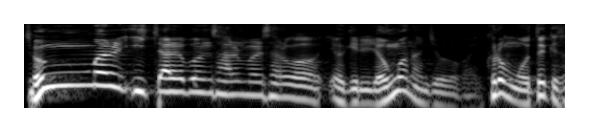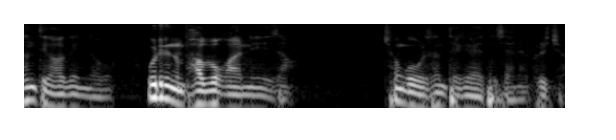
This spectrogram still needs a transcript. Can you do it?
정말 이 짧은 삶을 살고 여기를 영원한 지옥으로 가요. 그럼 어떻게 선택하겠냐고. 우리는 바보가 아닌 이상 천국을 선택해야 되잖아요. 그렇죠?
